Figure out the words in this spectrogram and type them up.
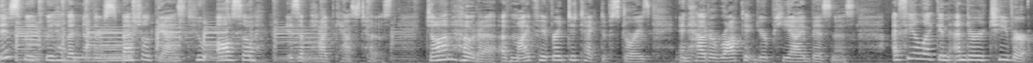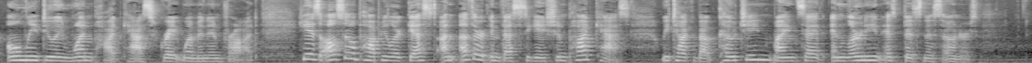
This week we have another special guest who also is a podcast host, John Hoda of My Favorite Detective Stories and How to Rocket Your PI Business. I feel like an underachiever only doing one podcast, Great Women in Fraud. He is also a popular guest on other investigation podcasts. We talk about coaching, mindset, and learning as business owners.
